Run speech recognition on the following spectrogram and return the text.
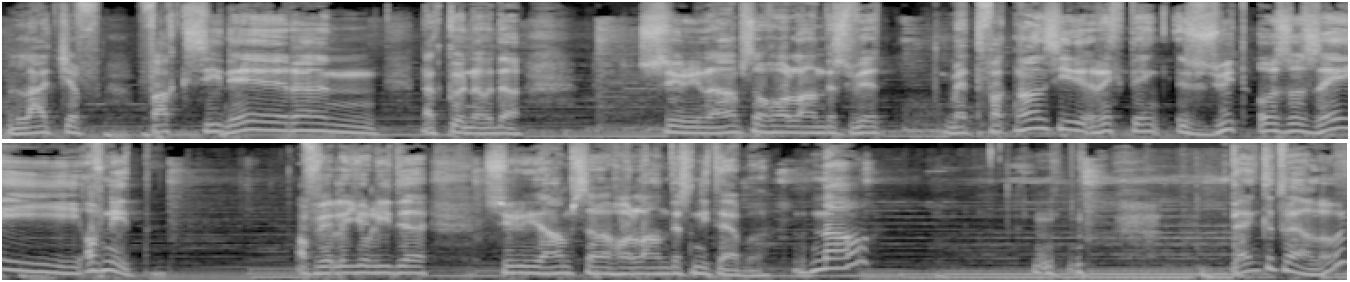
Laat je vaccineren. Dan kunnen de Surinaamse Hollanders weer met vakantie richting Zuid-Oostzee. Of niet? Of willen jullie de Surinaamse Hollanders niet hebben? Nou, denk het wel hoor.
